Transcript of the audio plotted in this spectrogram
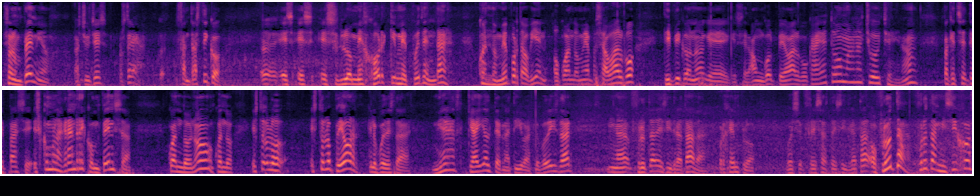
son un premio, las chuches, ostras, fantástico, eh, es, es, es lo mejor que me pueden dar cuando me he portado bien o cuando me ha pasado algo típico, ¿no? Que, se da un golpe o algo, cae, toma una chuche, ¿no? Para que se te pase. Es como la gran recompensa. Cuando no, cuando esto es lo, esto es lo peor que le puedes dar. Mirad que hay alternativas. Le podéis dar una fruta deshidratada, por ejemplo, pues fresas deshidratadas o fruta, fruta. Mis hijos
